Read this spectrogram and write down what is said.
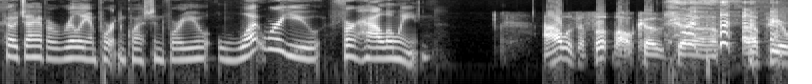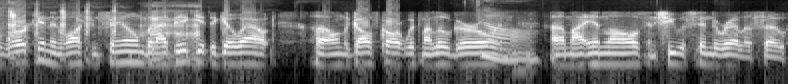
Coach, I have a really important question for you. What were you for Halloween? I was a football coach uh, up here working and watching film, but I did get to go out uh, on the golf cart with my little girl and uh, my in-laws, and she was Cinderella. So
